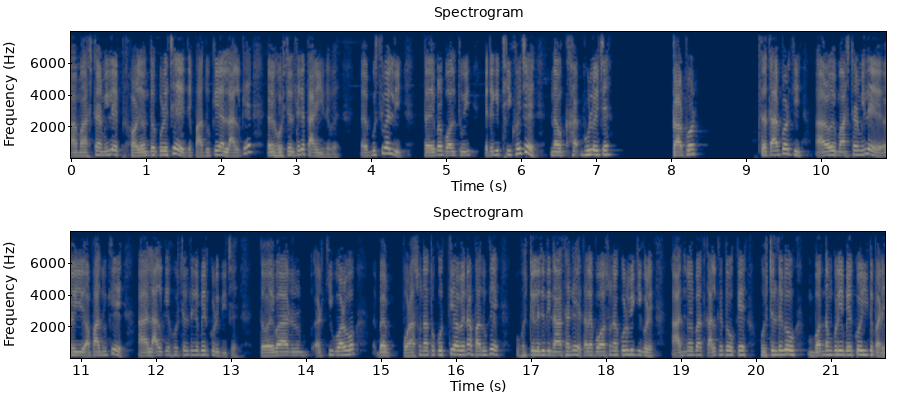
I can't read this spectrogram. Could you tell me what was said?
আর মাস্টার মিলে ষড়যন্ত্র করেছে যে পাদুকে আর লালকে হোস্টেল থেকে তাড়িয়ে দেবে। বুঝতে পারলি? তা এবার বল তুই, এটা কি ঠিক হয়েছে? না ভুল হয়েছে। তারপর? তারপর কি? আর ওই মাস্টার মিলে ওই পাদুকে আর লালকে হোস্টেল থেকে বের করে দিয়েছে। তো এবার আর কি বলব? পড়াশোনা তো করতে হবে না পাদুকে। হোস্টেলে যদি না থাকে, তাহলে পড়াশোনা করবি কি করে? আজ নয় বাদ, কালকে তো ওকে হোস্টেল থেকেও বদনাম করে বের করে দিতে পারে।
